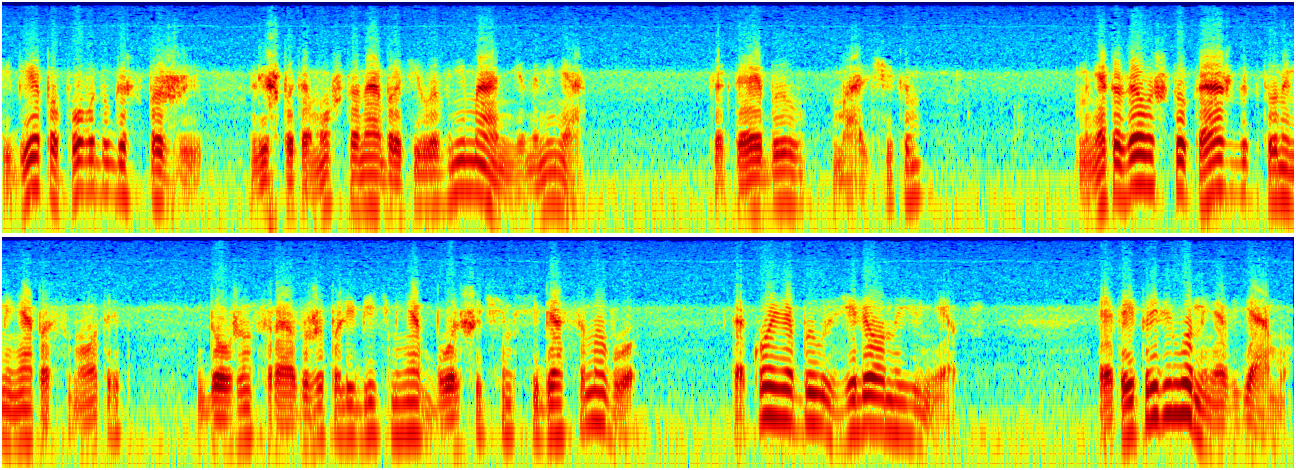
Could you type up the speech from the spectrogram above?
себе по поводу госпожи, лишь потому, что она обратила внимание на меня. Когда я был мальчиком, мне казалось, что каждый, кто на меня посмотрит, должен сразу же полюбить меня больше, чем себя самого. Такой я был зеленый юнец. Это и привело меня в яму,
